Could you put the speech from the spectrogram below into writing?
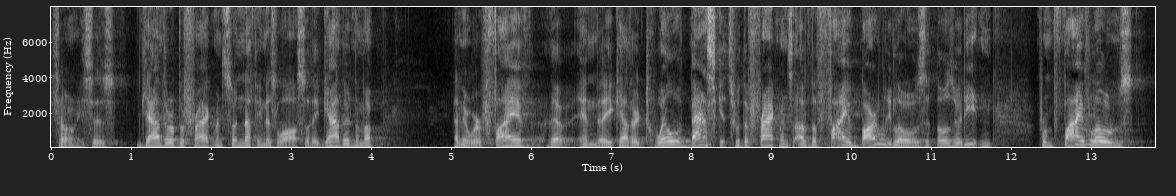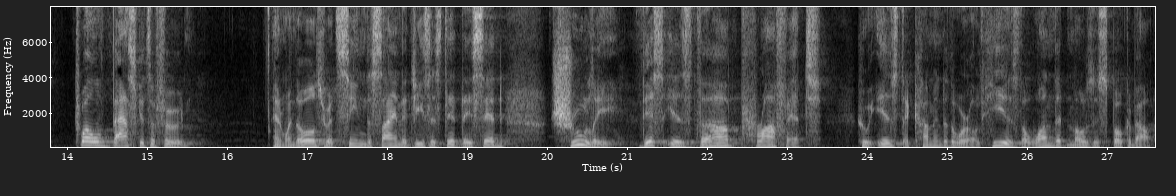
So he says, Gather up the fragments so nothing is lost. So they gathered them up and there were five, and they gathered 12 baskets with the fragments of the five barley loaves that those who had eaten. From five loaves, 12 baskets of food. And when those who had seen the sign that Jesus did, they said, Truly, this is the prophet who is to come into the world. He is the one that Moses spoke about.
